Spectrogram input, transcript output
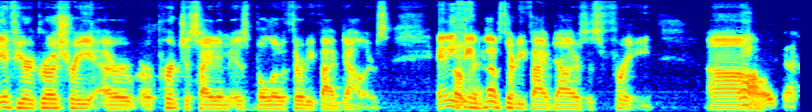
if your grocery or, or purchase item is below $35 anything Okay. above $35 is free um, oh, okay.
